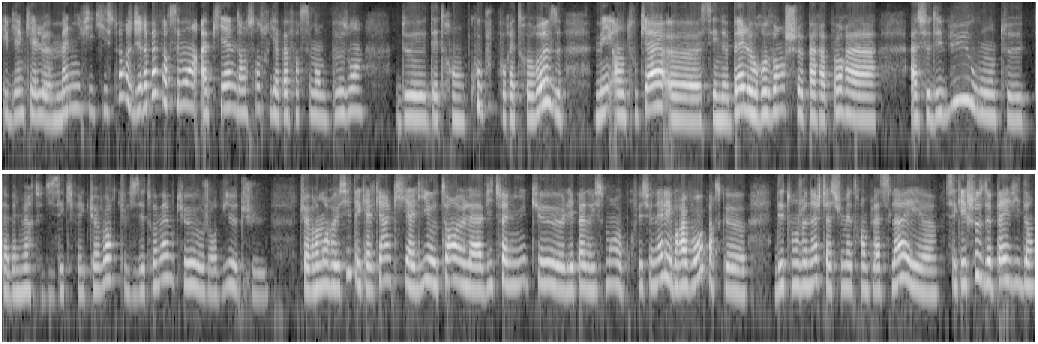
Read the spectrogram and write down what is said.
Eh bien, quelle magnifique histoire. Je dirais pas forcément happy end dans le sens où il n'y a pas forcément besoin d'être en couple pour être heureuse, mais en tout cas, euh, c'est une belle revanche par rapport à, à ce début où on te, ta belle-mère te disait qu'il fallait que tu avortes, tu le disais toi-même qu'aujourd'hui tu, tu as vraiment réussi, tu es quelqu'un qui allie autant euh, la vie de famille que l'épanouissement professionnel et bravo parce que dès ton jeune âge, tu as su mettre en place là et euh, c'est quelque chose de pas évident.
